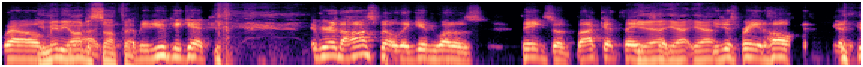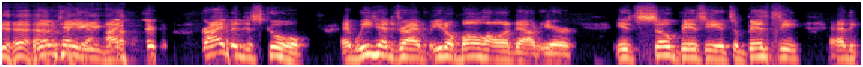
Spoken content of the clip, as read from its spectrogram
Well, You may be onto yeah, something. I mean, you could get if you're in the hospital, they give you one of those things, those bucket things. Yeah, yeah, yeah. You just bring it home. Yeah, Let me tell you, you I driving to school, and we had to drive. You know, Mulholland down here. It's so busy. It's a busy, and the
